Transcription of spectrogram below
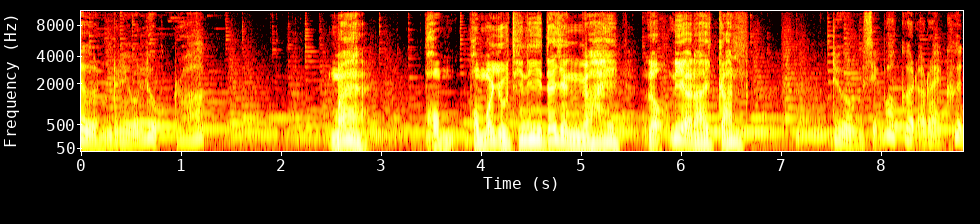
ตื่นเร็วลูกรัก แม่ ผมผมมาอยู่ที่นี่ได้ยังไง แล้วนี่อะไรกัน ดูสิว่าเกิดอะไรขึ้น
